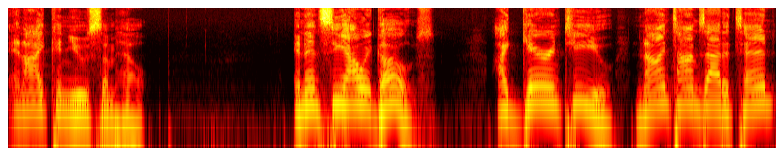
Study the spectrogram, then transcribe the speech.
And I can use some help. And then see how it goes. I guarantee you, nine times out of 10,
